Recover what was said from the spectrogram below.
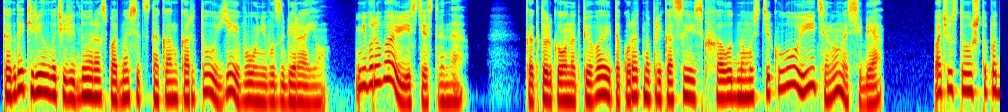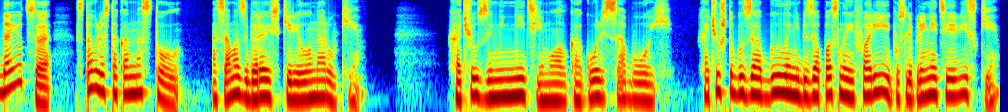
Когда Кирилл в очередной раз подносит стакан к рту, я его у него забираю. Не вырываю, естественно. Как только он отпивает, аккуратно прикасаюсь к холодному стеклу и тяну на себя. Почувствовав, что поддается, ставлю стакан на стол, а сама забираюсь к Кириллу на руки. Хочу заменить ему алкоголь собой. Хочу, чтобы забыла небезопасной эйфории после принятия виски.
